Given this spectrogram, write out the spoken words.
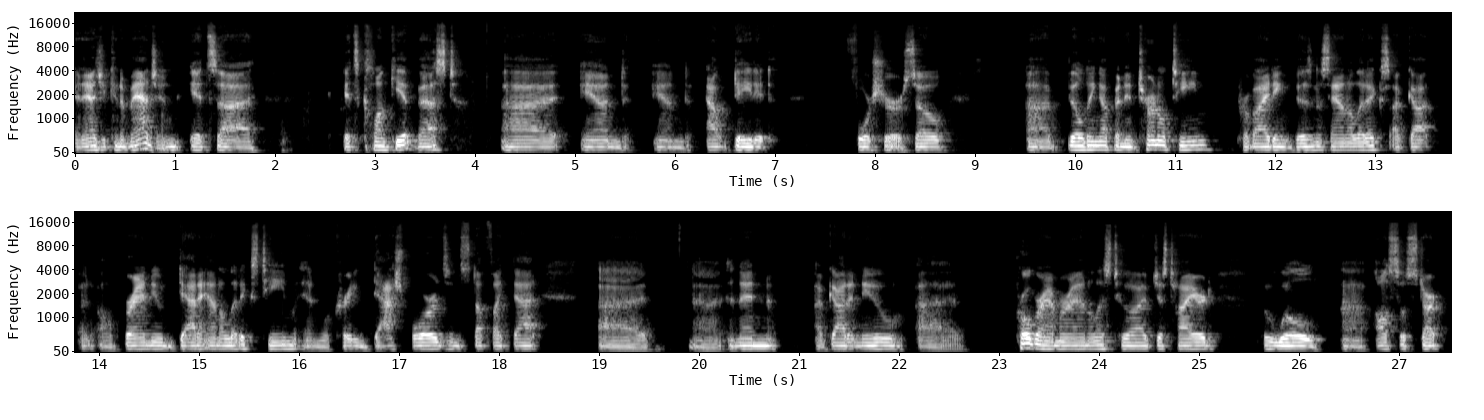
And as you can imagine, it's uh, it's clunky at best uh, and and outdated for sure. So, uh, building up an internal team, providing business analytics. I've got a, a, brand new data analytics team, and we're creating dashboards and stuff like that. Uh, uh and then I've got a new uh, programmer analyst who I've just hired, who will uh, also start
